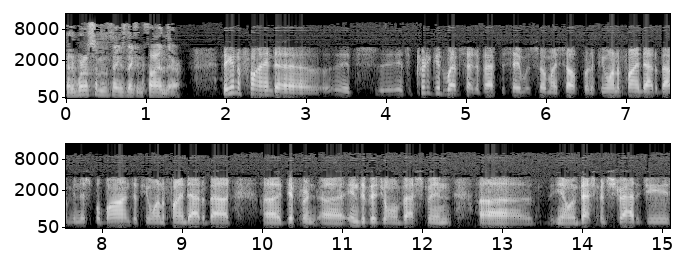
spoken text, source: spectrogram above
And what are some of the things they can find there? They're going to find uh, it's it's a pretty good website if I have to say so myself. But if you want to find out about municipal bonds, if you want to find out about uh, different uh, individual investment, uh, you know, investment strategies,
